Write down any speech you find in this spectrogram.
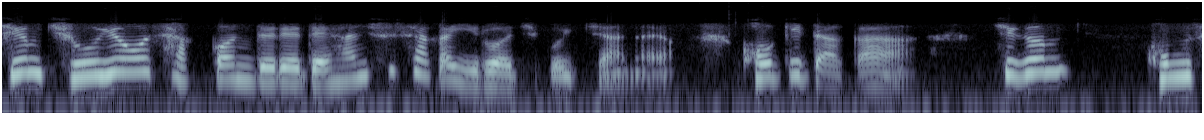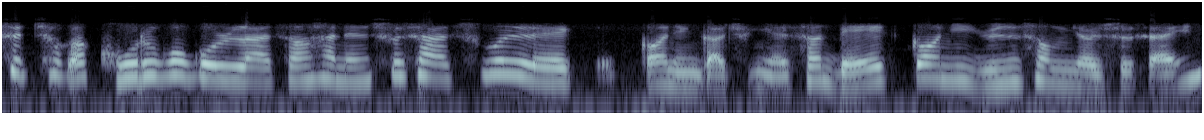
지금 주요 사건들에 대한 수사가 이루어지고 있지 않아요. 거기다가 지금 공수처가 고르고 골라서 하는 수사 24건인가 중에서 4건이 윤석열 수사인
